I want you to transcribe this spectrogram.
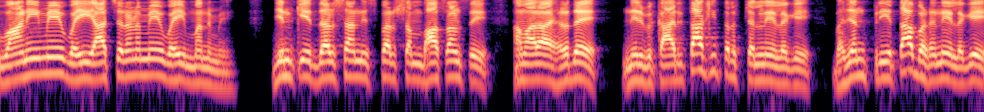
वाणी में, वही आचरण में, वही मन में, जिनके दर्शन, स्पर्श, संभाषण से हमारा हृदय निर्विकारिता की तरफ़ चलने लगे, भजन प्रियता बढ़ने लगे,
